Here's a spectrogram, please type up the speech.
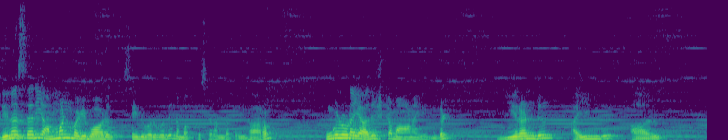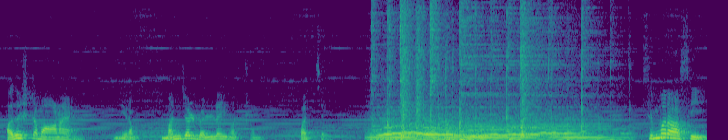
தினசரி அம்மன் வழிபாடு செய்து வருவது நமக்கு சிறந்த பரிகாரம். உங்களுடைய அதிர்ஷ்டமான எண்கள் இரண்டு ஐந்து ஆறு. அதிர்ஷ்டமான நிறம் மஞ்சள் வெள்ளை மற்றும் பச்சை. சிம்மராசி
